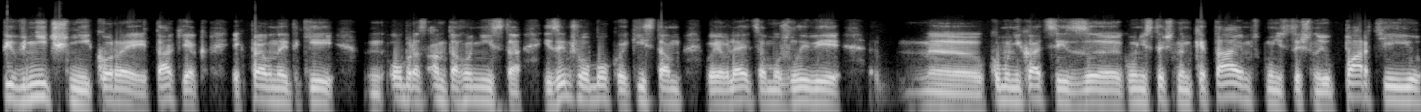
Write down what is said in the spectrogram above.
північній Кореї, так як як певний такий образ антагоніста, і з іншого боку, якісь там виявляються можливі е, комунікації з комуністичним Китаєм, з комуністичною партією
